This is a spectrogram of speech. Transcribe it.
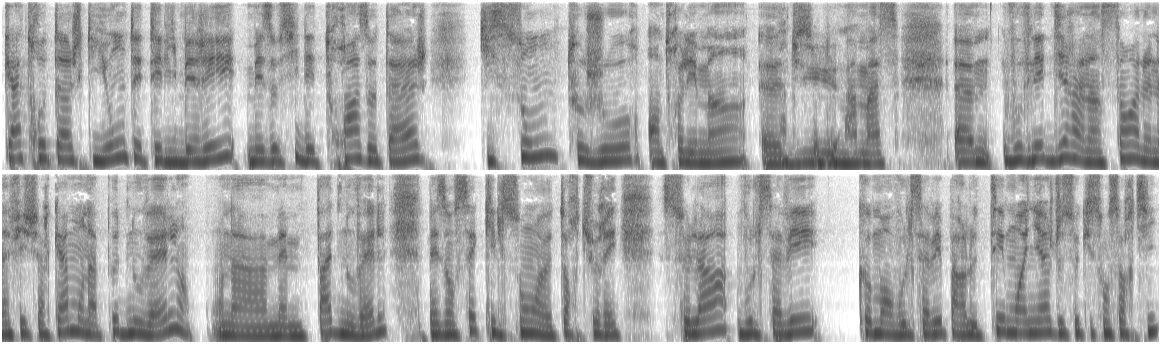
quatre otages qui ont été libérés, mais aussi des trois otages qui sont toujours entre les mains euh, du. Hamas. Euh, vous venez de dire à l'instant, Alona Fischerkam, on a peu de nouvelles, on n'a même pas de nouvelles, mais on sait qu'ils sont euh, torturés. Cela, vous le savez comment? Vous le savez par le témoignage de ceux qui sont sortis?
